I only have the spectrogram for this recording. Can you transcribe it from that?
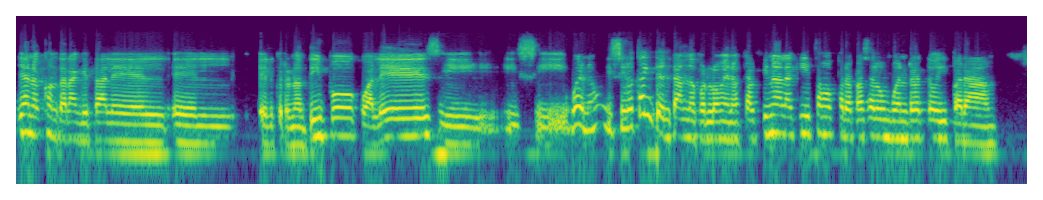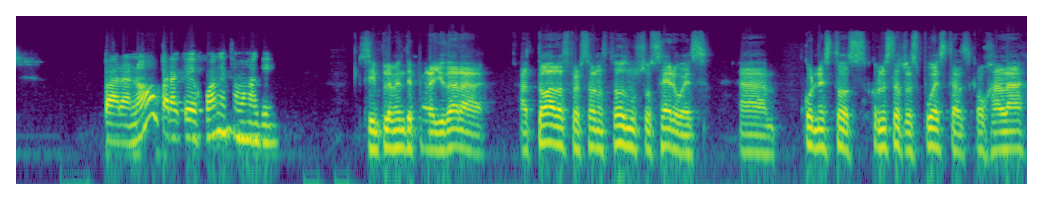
Ya nos contará qué tal el, el, cronotipo, cuál es y, y, si, bueno, y si lo está intentando por lo menos, que al final aquí estamos para pasar un buen rato y para, para, ¿no? ¿Para qué, Juan, estamos aquí? Simplemente para ayudar a, a todas las personas, todos nuestros héroes, con, estos, con estas respuestas. Ojalá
